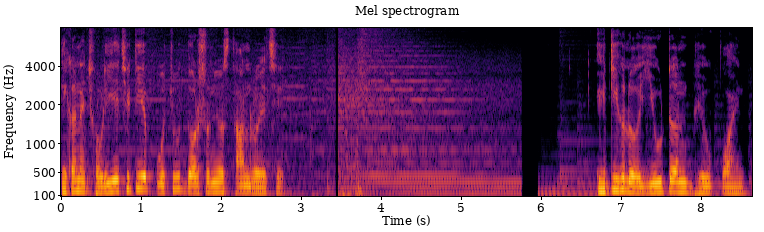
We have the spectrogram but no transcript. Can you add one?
এখানে ছড়িয়ে ছিটিয়ে প্রচুর দর্শনীয় স্থান রয়েছে। এটি হলো ইউটার্ন ভিউ পয়েন্ট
